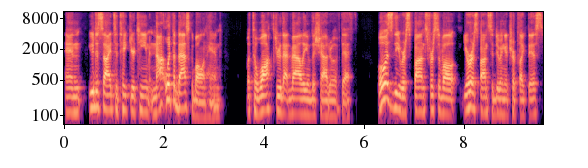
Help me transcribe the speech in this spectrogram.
And you decide to take your team, not with the basketball in hand, but to walk through that valley of the shadow of death. What was the response? First of all, your response to doing a trip like this.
